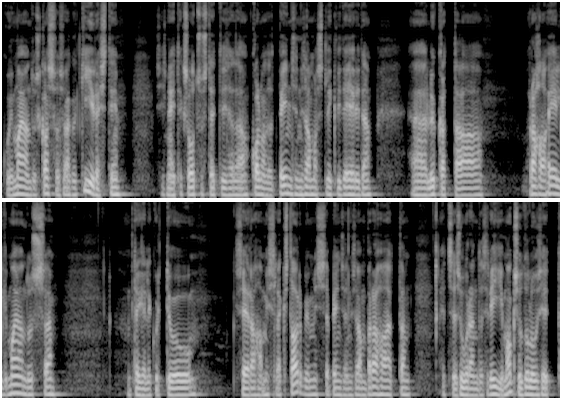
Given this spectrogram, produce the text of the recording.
kui majandus kasvas väga kiiresti, siis näiteks otsustati seda kolmandat pensionisammast likvideerida, lükata raha veelgi majandusse, tegelikult ju see raha, mis läks tarbimisse, pensionisamba raha, et et see suurendas riigi maksutulusid,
